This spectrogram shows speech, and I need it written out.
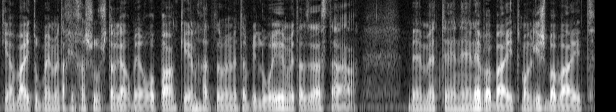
כי הבית הוא באמת הכי חשוב שאתה גר באירופה, כי אין לך את באמת הבילויים ואת הזה, אז אתה באמת אה, נהנה בבית, מרגיש בבית.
